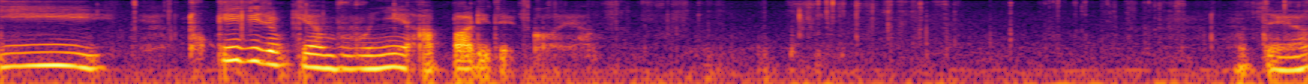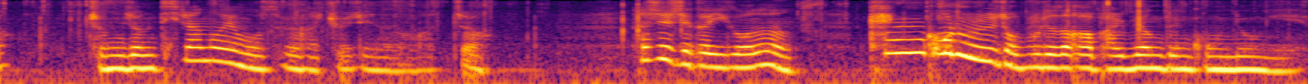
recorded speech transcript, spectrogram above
이 토끼 귀접기 한 부분이 앞발이 될 거예요. 어때요? 점점 티라노의 모습을 갖춰지는 것 같죠? 사실 제가 이거는 캥거루를 접으려다가 발명된 공룡이에요.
